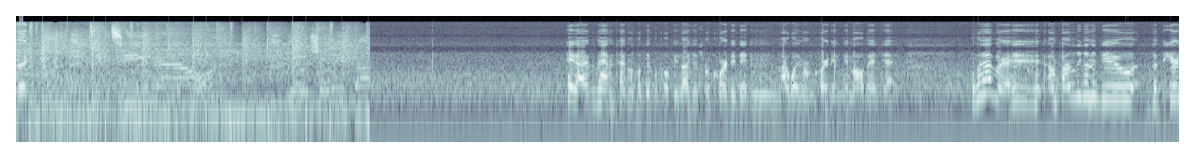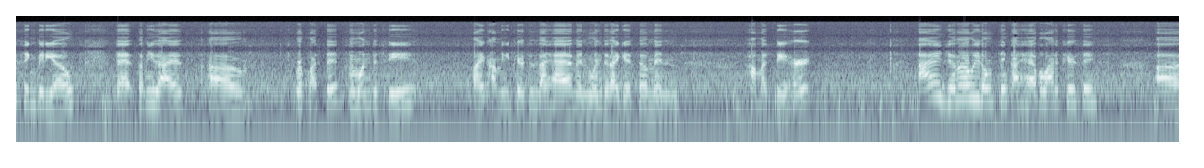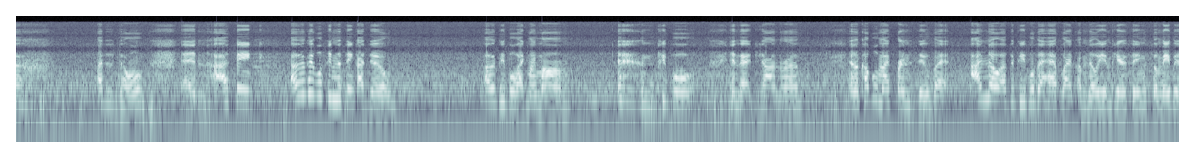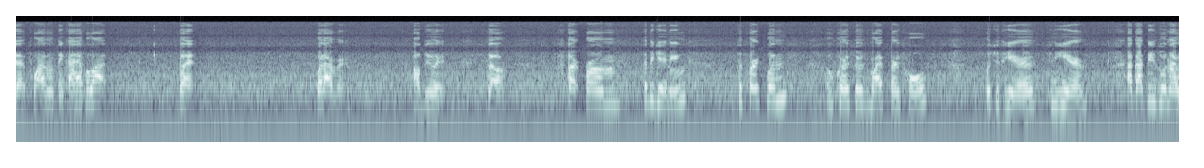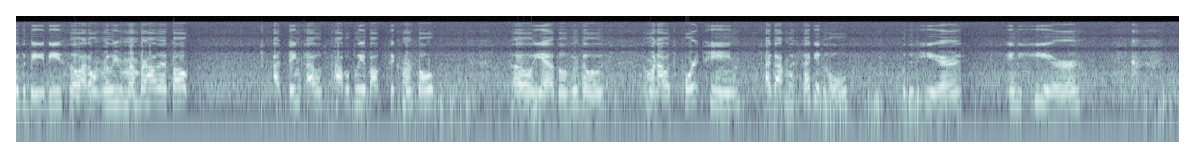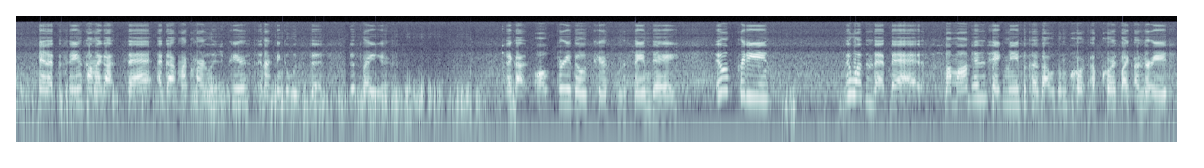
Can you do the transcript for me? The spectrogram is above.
good. Hey guys, I'm having technical difficulties. I just recorded it and I wasn't recording and all that jazz. Whatever. I'm finally going to do the piercing video that some of you guys um, requested and wanted to see. Like how many piercings I have and when did I get them and how much they hurt. I generally don't think I have a lot of piercings. Uh, I just don't. And I think other people seem to think I do. Other people like my mom and people in that genre. And a couple of my friends do but I know other people that have like a million piercings so maybe that's why I don't think I have a lot. But whatever. I'll do it. So start from the beginning. The first one of course was my first hole which is here and here I got these when I was a baby so I don't really remember how that felt I think I was probably about six months old. So yeah, those were those. And when I was 14, I got my second hole, which is here and here. And at the same time I got that, I got my cartilage pierced, and I think it was this, this right here. I got all three of those pierced on the same day. It was pretty, it wasn't that bad. My mom had to take me because I was, of course, like underage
